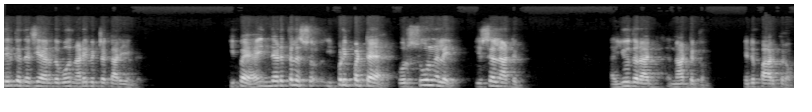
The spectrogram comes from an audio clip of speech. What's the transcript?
தீர்க்கதரிசியா இருந்தபோது நடைபெற்ற காரியங்கள். இப்ப இந்த இடத்துல இப்படிப்பட்ட ஒரு சூழ்நிலை இஸ்ரேல் நாட்டுக்கு யூத ராஜ் நாட்டுக்கும் என்று பார்க்கிறோம்.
